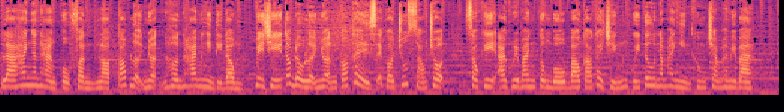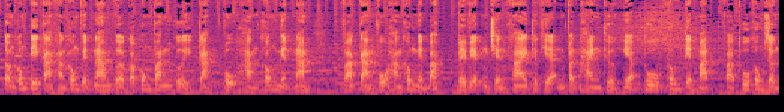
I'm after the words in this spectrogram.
là hai ngân hàng cổ phần lọt top lợi nhuận hơn 20.000 tỷ đồng. Vị trí top đầu lợi nhuận có thể sẽ có chút xáo trộn sau khi Agribank công bố báo cáo tài chính quý tư năm 2023. Tổng công ty Cảng hàng không Việt Nam vừa có công văn gửi Cảng vụ hàng không miền Nam và Cảng vụ hàng không miền Bắc về việc triển khai thực hiện vận hành thử nghiệm thu không tiền mặt và thu không dừng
